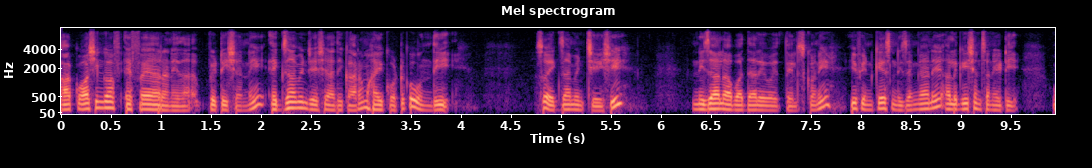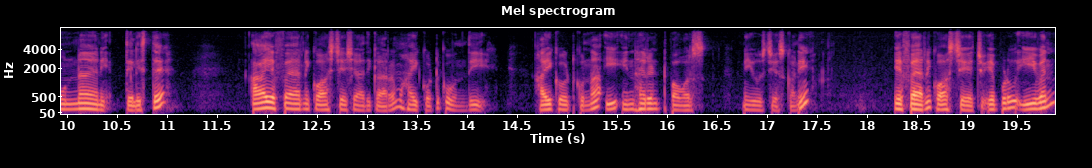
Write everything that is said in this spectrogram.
ఆ కాషింగ్ ఆఫ్ ఎఫ్ఐఆర్ అనే పిటిషన్ని ఎగ్జామిన్ చేసే అధికారం హైకోర్టుకు ఉంది. సో ఎగ్జామిన్ చేసి నిజాలు అబద్ధాలు ఏవైతే తెలుసుకొని ఇఫ్ ఇన్ కేస్ నిజంగానే అలిగేషన్స్ అనేటివి ఉన్నాయని తెలిస్తే ఆ ఎఫ్ఐఆర్ని కాస్ట్ చేసే అధికారం హైకోర్టుకు ఉంది. హైకోర్టుకున్న ఈ ఇన్హెరెంట్ పవర్స్ని యూజ్ చేసుకొని ఎఫ్ఐఆర్ని కాస్ట్ చేయొచ్చు. ఎప్పుడు? ఈవెన్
